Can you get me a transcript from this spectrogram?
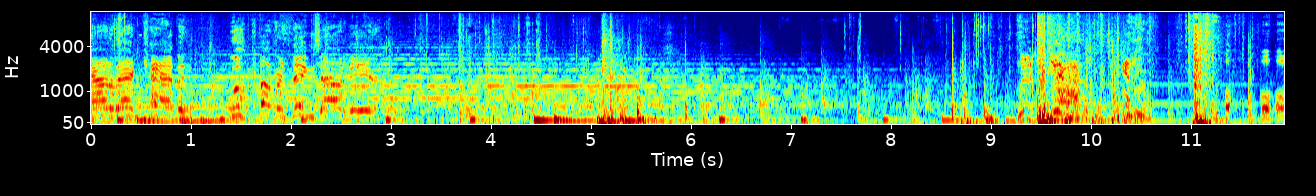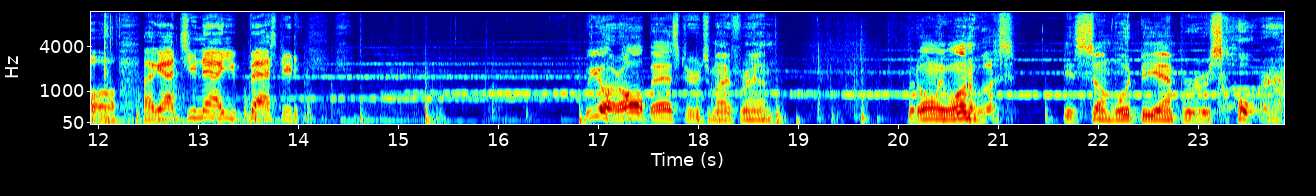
Out of that cabin, we'll cover things out here. Oh, I got you now, you bastard. We are all bastards, my friend. But only one of us is some would-be emperor's whore.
